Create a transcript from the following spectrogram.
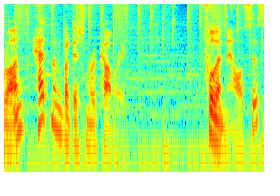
Run Hetman Partition Recovery. Full analysis,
